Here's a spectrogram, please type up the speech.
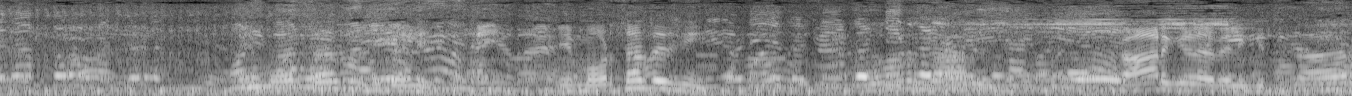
ਇਹ ਮੋਟਰਸਾਈਕਲ ਤੁਸੀਂ ਪਹਿਲੇ। ਇਹ ਮੋਟਰਸਾਈਕਲ ਤੇ ਕਾਰ ਕਿਹੜਾ ਵੇਲੇ ਕੀਤੀ? ਕਾਰ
